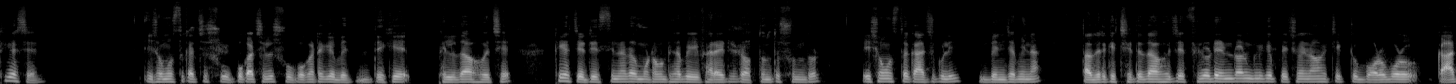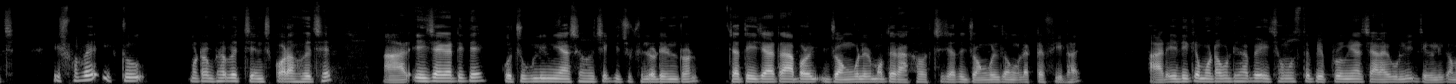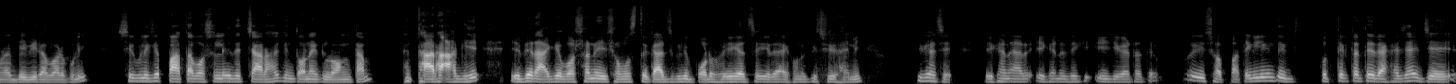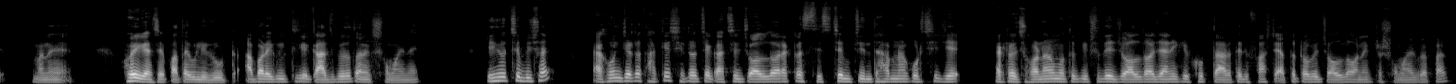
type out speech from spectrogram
ঠিক আছে? এই সমস্ত গাছে শুয়োপোকা ছিল শুয়োপোকাটাকে দেখে ফেলে দেওয়া হয়েছে, ঠিক আছে? ডেসিনারও মোটামুটিভাবে এই ভ্যারাইটিটা অত্যন্ত সুন্দর। এই সমস্ত গাছগুলি, বেঞ্জামিনা, তাদেরকে ছেটে দেওয়া হয়েছে। ফিলোডেন্ড্রনগুলিকে পেছনে নেওয়া হয়েছে একটু বড় বড় গাছ। এসবে একটু মোটামুটিভাবে চেঞ্জ করা হয়েছে। আর এই জায়গাটিতে কচুগুলি নিয়ে আসা হয়েছে কিছু ফিলোডেন্ড্রন। যাতে এই জায়গাটা আবার জঙ্গলের মধ্যে রাখা হচ্ছে, যাতে জঙ্গল জঙ্গল একটা ফিল হয়। আর এদিকে মোটামুটিভাবে এই সমস্ত পেপ্রোমিয়ার চারাগুলি, যেগুলিকে আমরা বেবি রাবার বলি, সেগুলিকে পাতা বসালে এদের চারা হয়, কিন্তু অনেক লং টার্ম তার আগে, এদের আগে বসানো এই সমস্ত গাছগুলি বড় হয়ে গেছে, এরা এখনও কিছুই হয়নি। ঠিক আছে? এখানে আর এখানে দেখি এই জায়গাটাতে ওই সব পাতাগুলি কিন্তু প্রত্যেকটাতে দেখা যায় যে মানে হয়ে গেছে পাতাগুলি রুট আবার এগুলি থেকে গাছ বেরোতে অনেক সময় নেয়। এই হচ্ছে বিষয়। এখন যেটা থাকে সেটা হচ্ছে গাছে জল দেওয়ার একটা সিস্টেম চিন্তা ভাবনা করছি যে, একটা ঝর্নার মতো কিছু দিয়ে জল দেওয়া যায় নাকি খুব তাড়াতাড়ি ফার্স্ট এত টবে জল দেওয়া অনেকটা সময়ের ব্যাপার।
